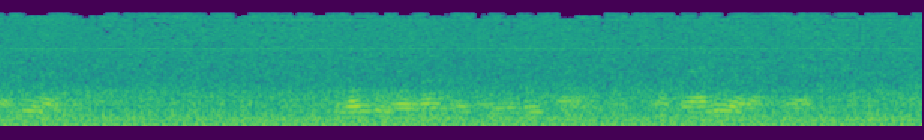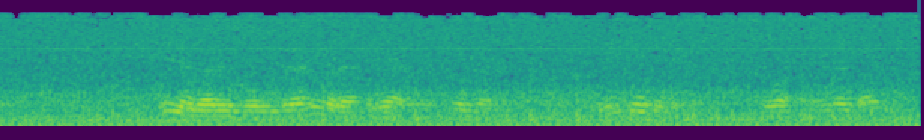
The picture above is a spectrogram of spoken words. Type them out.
ဒီလိုမျိုးတော့ဒီလိုမျိုးတော့ဒါရီရတာဒီလိုမျိုးတော့ဒါရီရတာဒီလိုမျိုးတော့ဒီလိုမျိုးတော့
